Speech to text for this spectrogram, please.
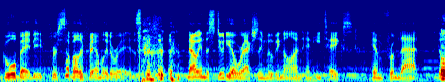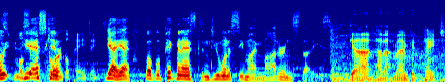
ghoul baby for some other family to raise. now in the studio, we're actually moving on, and he takes him from that Oh, those you mostly ask him- paintings. Yeah, yeah. But but Pickman asked him, "Do you want to see my modern studies?" God, how that man could paint.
